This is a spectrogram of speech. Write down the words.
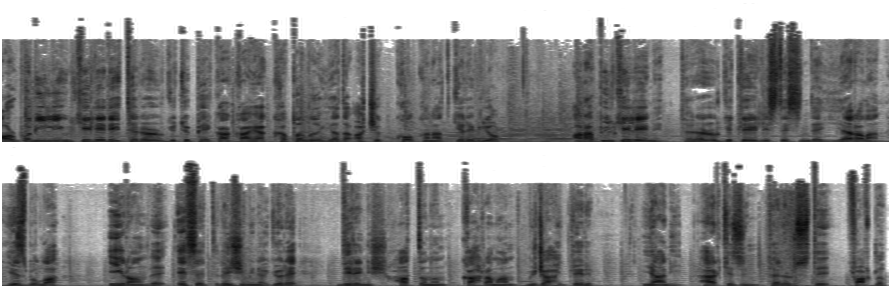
Avrupa Birliği ülkeleri terör örgütü PKK'ya kapalı ya da açık kol kanat gerebiliyor. Arap ülkelerinin terör örgütleri listesinde yer alan Hizbullah, İran ve Esed rejimine göre direniş hattının kahraman mücahitleri. Yani herkesin teröristi farklı.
